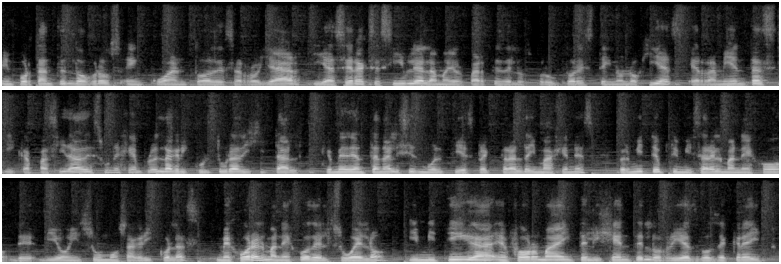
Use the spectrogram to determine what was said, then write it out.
importantes logros en cuanto a desarrollar y hacer accesible a la mayor parte de los productores tecnologías, herramientas y capacidades. Un ejemplo es la agricultura digital, que mediante análisis multiespectral de imágenes permite optimizar el manejo de bioinsumos agrícolas, mejora el manejo del suelo y mitiga en forma inteligente los riesgos de crédito.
